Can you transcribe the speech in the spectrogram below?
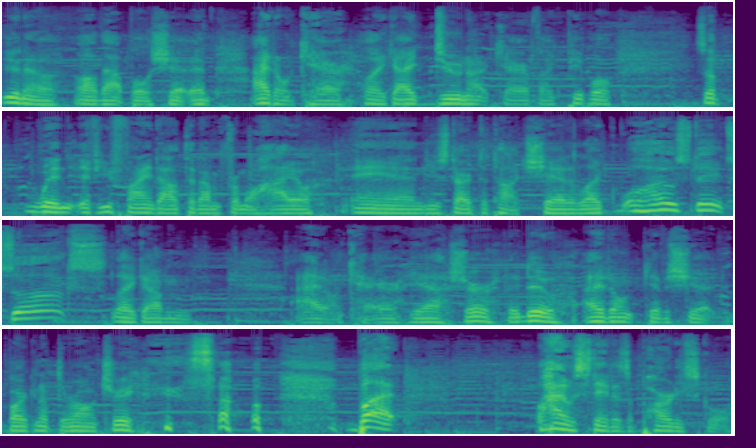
you know, all that bullshit. And I don't care. Like, I do not care if, like, people. So when if you find out that I'm from Ohio and you start to talk shit like Ohio State sucks, like I'm, I don't care. Yeah, sure they do. I don't give a shit. Barking up the wrong tree. so, but Ohio State is a party school,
